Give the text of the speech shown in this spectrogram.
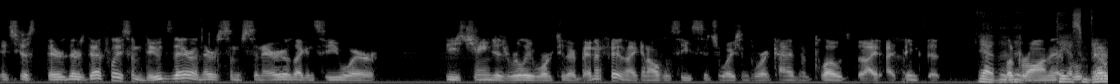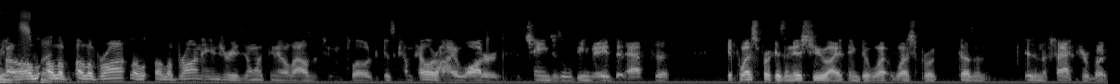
it's just there. There's definitely some dudes there, and there's some scenarios I can see where these changes really work to their benefit, and I can also see situations where it kind of implodes. But I, I think that yeah, the, LeBron, they got some variants, a, a, a, LeBron, a, LeBron injury is the only thing that allows it to implode because come hell or high water, the changes will be made that have to. If Westbrook is an issue, I think that Westbrook doesn't isn't a factor, but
